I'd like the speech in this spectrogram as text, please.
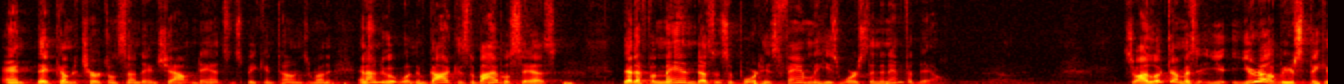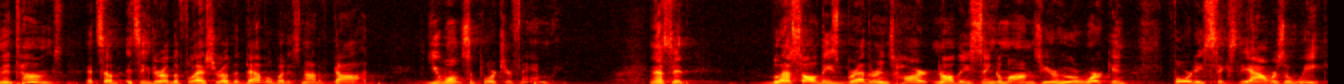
And they'd come to church on Sunday and shout and dance and speak in tongues and run. And I knew it wasn't of God because the Bible says that if a man doesn't support his family, he's worse than an infidel. So I looked at him and said, You're up here speaking in tongues. It's, a, it's either of the flesh or of the devil, but it's not of God. You won't support your family. And I said, Bless all these brethren's heart and all these single moms here who are working 40, 60 hours a week,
